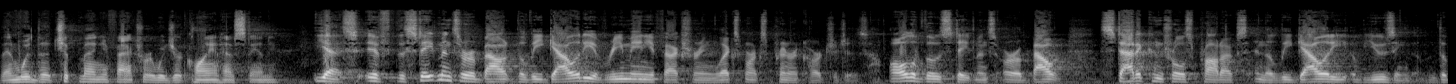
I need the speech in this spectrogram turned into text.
then would the chip manufacturer, would your client have standing? Yes, if the statements are about the legality of remanufacturing Lexmark's printer cartridges, all of those statements are about static controls products and the legality of using them, the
